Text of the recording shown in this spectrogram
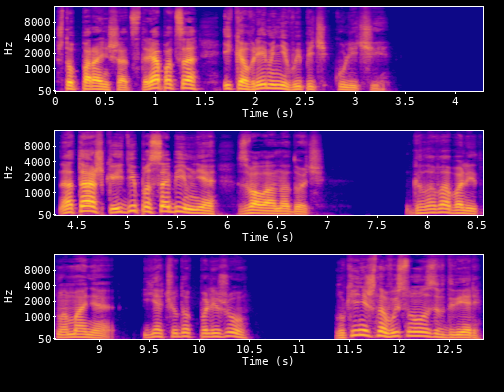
чтоб пораньше отстряпаться и ко времени выпечь куличи. — Наташка, иди пособи мне! — звала она дочь. — Голова болит, маманя. Я чудок полежу. Лукинишна высунулась в дверь.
